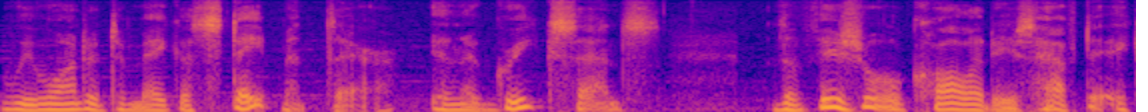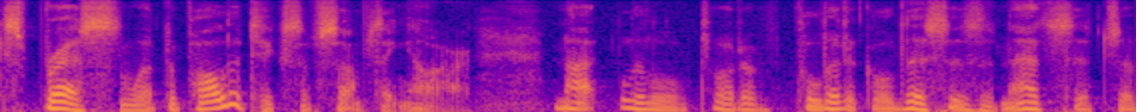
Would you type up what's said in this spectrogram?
We wanted to make a statement there. In a Greek sense, the visual qualities have to express what the politics of something are, not little sort of political thises and that's. It's a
